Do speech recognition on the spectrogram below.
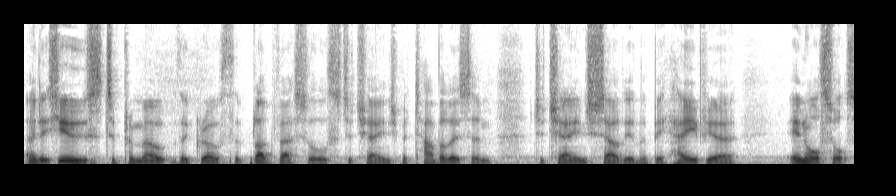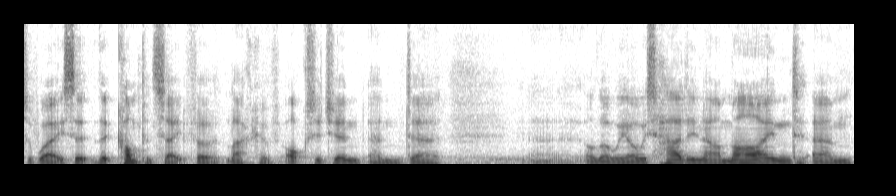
And it's used to promote the growth of blood vessels, to change metabolism, to change cellular behavior in all sorts of ways that, that compensate for lack of oxygen and uh, uh, although we always had in our mind um,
